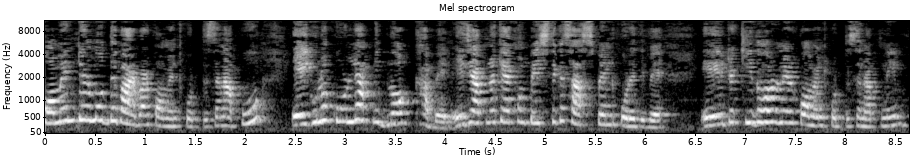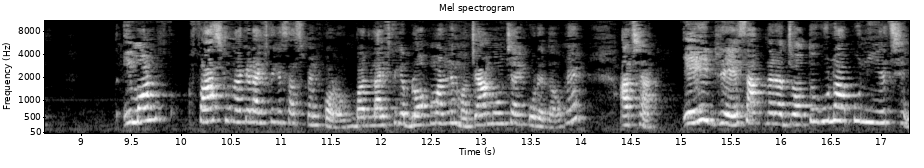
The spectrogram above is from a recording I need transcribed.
কমেন্টের মধ্যে বারবার কমেন্ট করতেছেন। আপু, এইগুলো করলে আপনি ব্লক খাবেন। এই যে আপনাকে এখন পেজ থেকে সাসপেন্ড করে দিবে। এইটা কি ধরনের কমেন্ট করতেছেন আপনি? ইমন ফার্স্ট ওনাকে লাইফ থেকে সাসপেন্ড করো বাট লাইফ থেকে ব্লক মারলে যা মন চাই করে দাও হ্যাঁ? আচ্ছা এই ড্রেস আপনারা যতগুলো আপু নিয়েছেন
